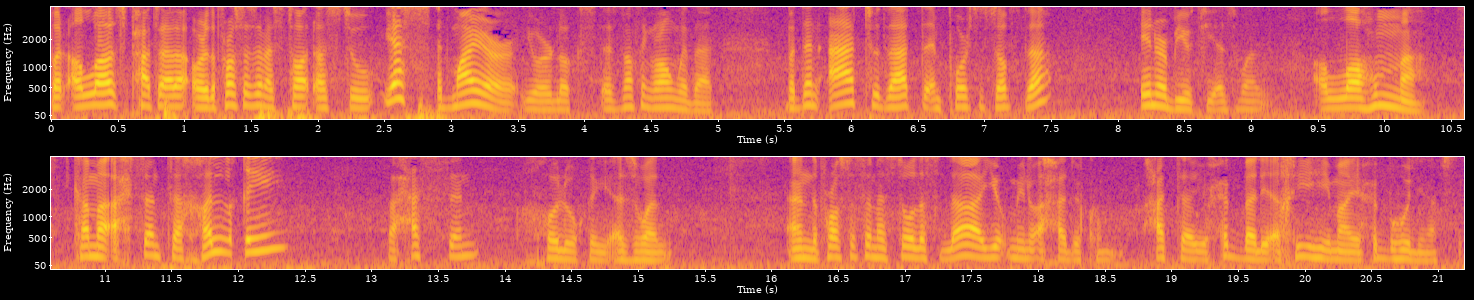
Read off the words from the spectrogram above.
but allah subhanahu wa ta'ala or the prophet has taught us to yes admire your looks there's nothing wrong with that but then add to that the importance of the inner beauty as well. Allahumma kama ahsanta khalqi fahassin khuluqi as well. And the Prophet ﷺ has told us, لا يؤمن أحدكم حتى يحب لأخيه ما يحبه لنفسه.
